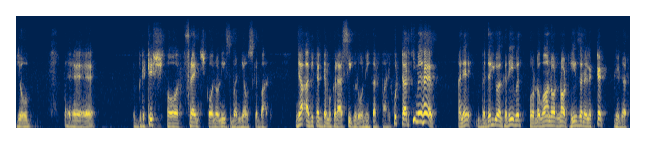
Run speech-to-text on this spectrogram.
जो ब्रिटिश और फ्रेंच कॉलोनीज बन गया उसके बाद। जहाँ अभी तक डेमोक्रेसी ग्रो नहीं कर पा रही खुद टर्की में है। यानी whether you agree with Erdogan और not he is an elected leader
